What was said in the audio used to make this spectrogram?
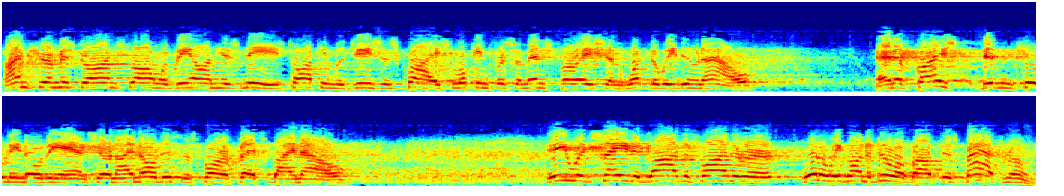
I'm sure Mr. Armstrong would be on his knees talking with Jesus Christ, looking for some inspiration. What do we do now? And if Christ didn't truly know the answer, and I know this is far-fetched by now, he would say to God the Father, what are we going to do about this bathroom?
